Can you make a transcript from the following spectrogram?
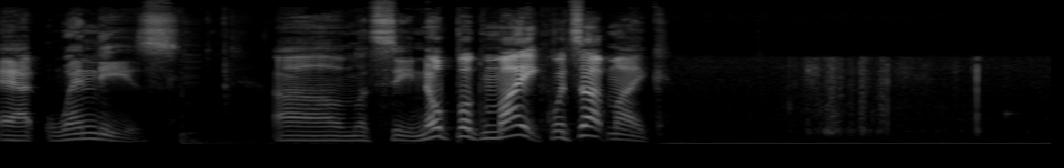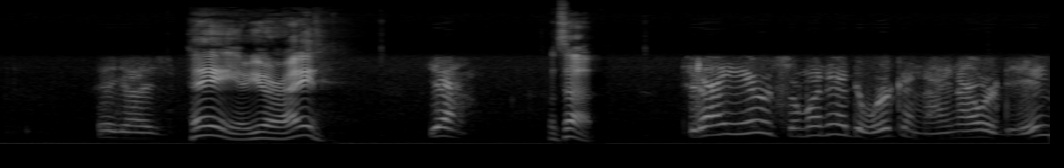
at Wendy's. Um, let's see. Notebook Mike. What's up, Mike? Hey guys. Hey, are you all right? Yeah. What's up? Did I hear someone had to work a nine hour day?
